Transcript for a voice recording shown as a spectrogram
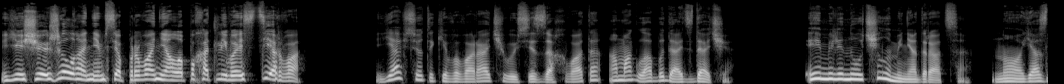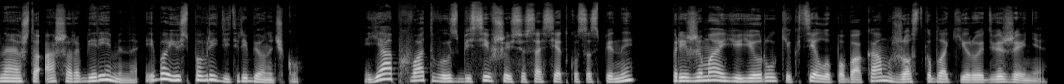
Еще и желанием вся провоняла похотливая стерва!» Я все таки выворачиваюсь из захвата, а могла бы дать сдачи. Эмили научила меня драться, но я знаю, что Ашера беременна и боюсь повредить ребеночку. Я обхватываю взбесившуюся соседку со спины, прижимаю ее руки к телу по бокам, жестко блокируя движение.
